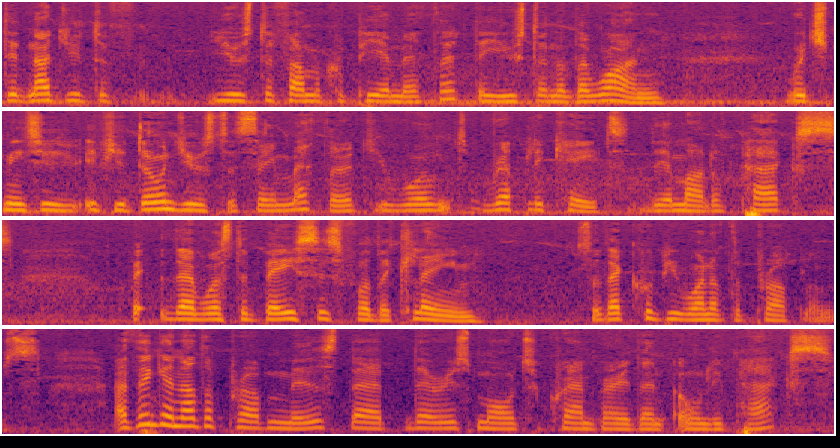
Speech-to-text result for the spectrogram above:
did not use the, use the pharmacopoeia method, they used another one, which means you, if you don't use the same method, you won't replicate the amount of PACs that was the basis for the claim. So that could be one of the problems. I think another problem is that there is more to cranberry than only PACs.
